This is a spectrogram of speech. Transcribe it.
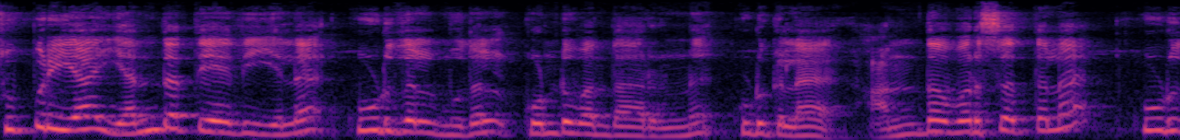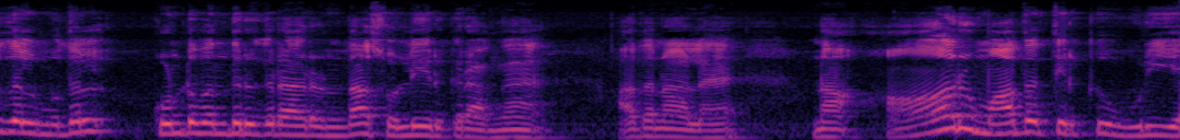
சுப்ரியா எந்த தேதியில் கூடுதல் முதல் கொண்டு வந்தாருன்னு கொடுக்கல. அந்த வருஷத்தில் கூடுதல் முதல் கொண்டு வந்திருக்கிறாருன்னு தான் சொல்லியிருக்கிறாங்க. அதனால் நான் ஆறு மாதத்திற்கு உரிய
